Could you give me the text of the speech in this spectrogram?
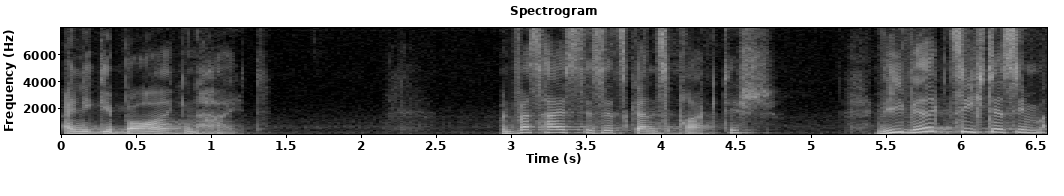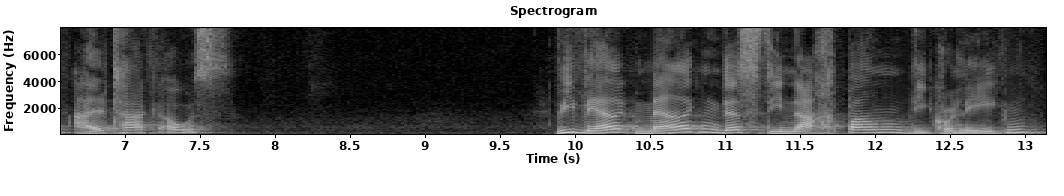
eine Geborgenheit. Und was heißt das jetzt ganz praktisch? Wie wirkt sich das im Alltag aus? Wie merken das die Nachbarn, die Kollegen?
